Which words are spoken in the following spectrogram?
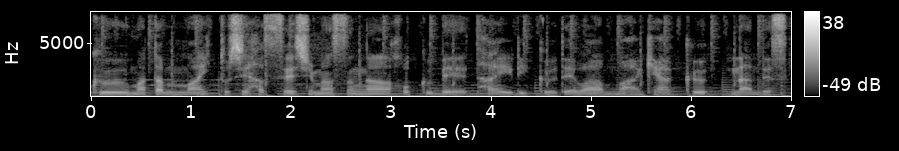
くまた毎年発生しますが北米大陸では真逆なんです。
